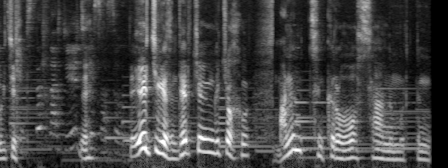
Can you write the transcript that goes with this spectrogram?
Өгжилт. Ээжигээс тэр чинь ингэж явах манан цэнхэр уусаа нөмөрдөн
